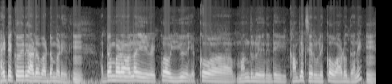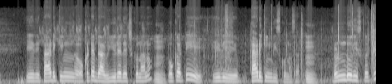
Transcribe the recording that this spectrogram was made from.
హైట్ ఎక్కువ అడ్డం అడ్డం పడేది. అడ్డం పడడం వల్ల ఎక్కువ ఎక్కువ మందులు ఏంటంటే ఈ కాంప్లెక్స్ ఎరువులు ఎక్కువ వాడొద్దని ఇది ప్యాడికింగ్ ఒకటే బ్యాగ్ యూరియా తెచ్చుకున్నాను. ఒకటి ఇది ప్యాడికింగ్ తీసుకున్నా సార్. రెండు తీసుకొచ్చి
